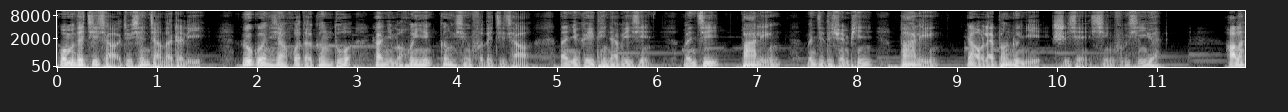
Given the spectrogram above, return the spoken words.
我们的技巧就先讲到这里。如果你想获得更多让你们婚姻更幸福的技巧，那你可以添加微信文姬八零，文姬的全拼八零，让我来帮助你实现幸福心愿。好了，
